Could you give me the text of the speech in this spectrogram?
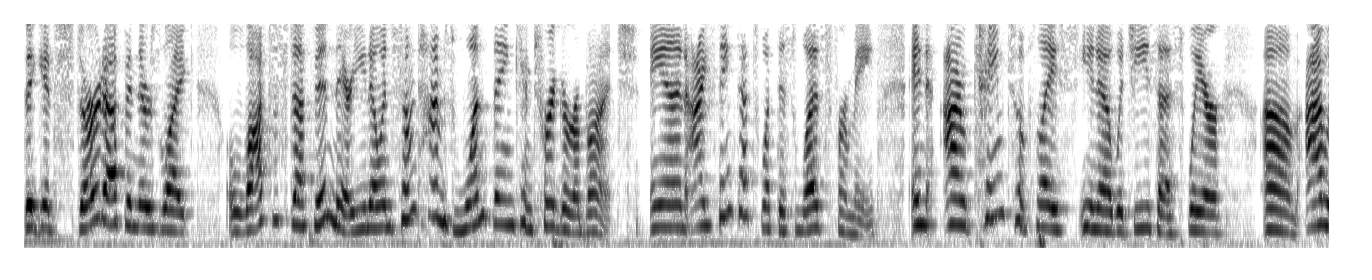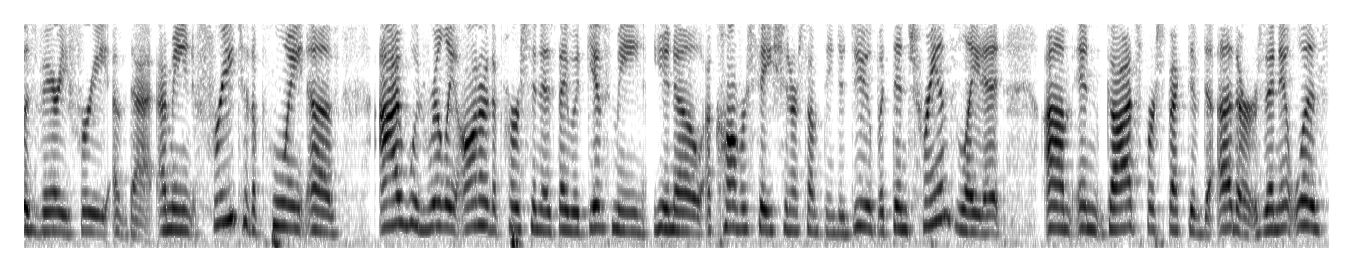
that gets stirred up and there's like lots of stuff in there, you know, and sometimes one thing can trigger a bunch. And I think that's what this was for me. And I came to a place, you know, with Jesus where um, I was very free of that. I mean, free to the point of, I would really honor the person as they would give me, you know, a conversation or something to do, but then translate it um, in God's perspective to others. And it was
